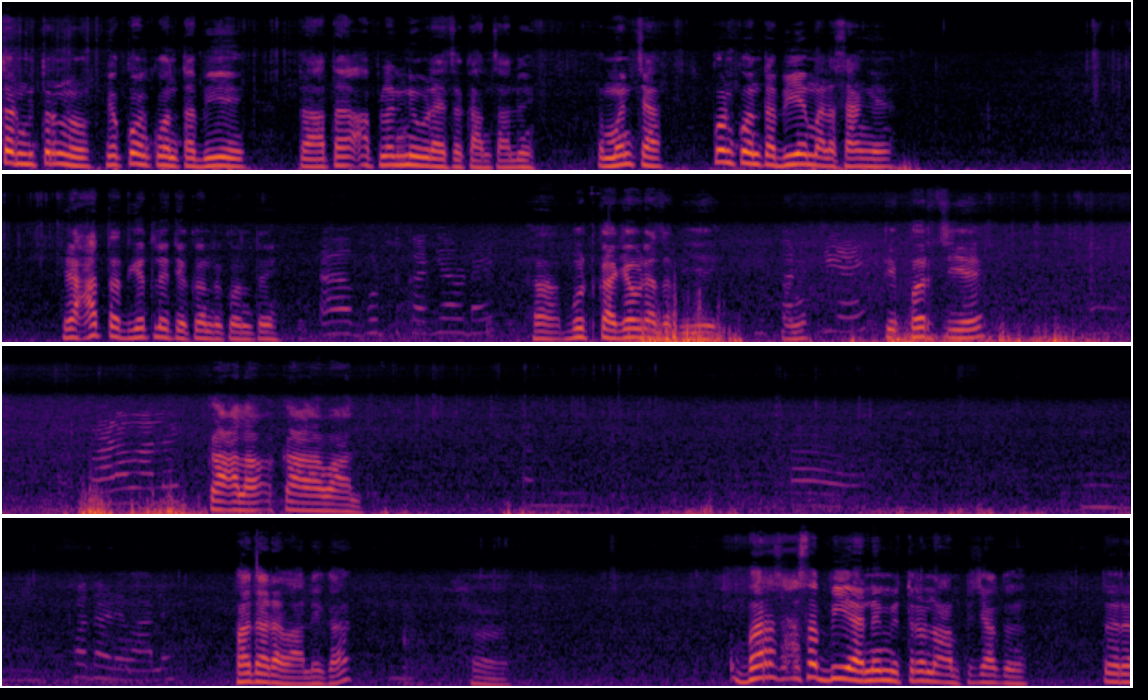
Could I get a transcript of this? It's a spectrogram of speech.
तर मित्रांनो हे कोणकोणता बी आहे तर आता आपल्याला निवडायचं काम चालू आहे. तर म्हणच्या कोणकोणता बी आहे मला सांग हे. हातात घेतलं ते कोणतं कोणतं आहे. हा, बुटका हां घेवड्याचा बी आहे ती आणि फरची आहे. ती फरची आहे. काळा काळा वाल. आहे. आले का? हां. बराच असा बी आहे ना मित्रांनो आमच्याकडं. तर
